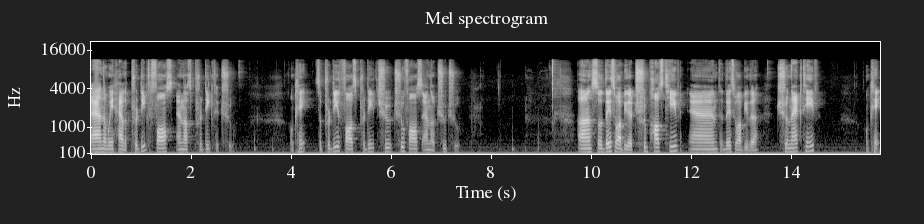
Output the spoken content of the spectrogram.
And we have the predict false and also predict true. Okay, so predict false, predict true, true false, and true true. Uh, so this will be the true positive, and this will be the true negative. Okay.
